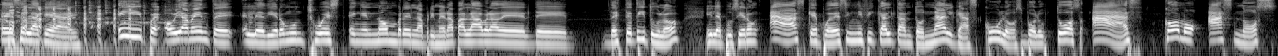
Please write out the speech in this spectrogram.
Esa es la que hay. Y pues obviamente le dieron un twist en el nombre, en la primera palabra de, de- de este título. Y le pusieron as, que puede significar tanto nalgas, culos, voluptuosos as, como asnos.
